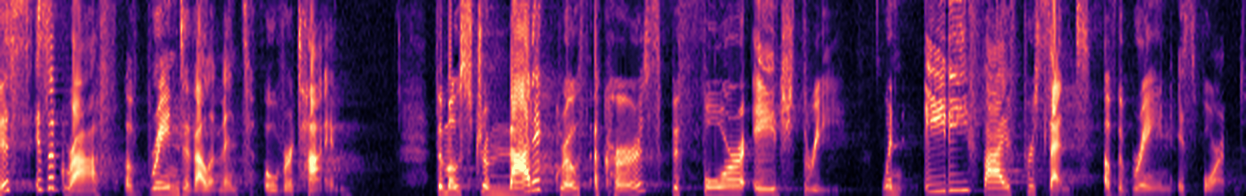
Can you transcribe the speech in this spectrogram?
This is a graph of brain development over time. The most dramatic growth occurs before age three, when 85% of the brain is formed.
